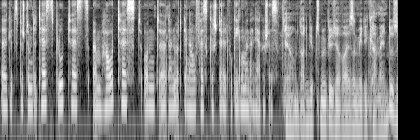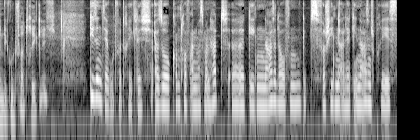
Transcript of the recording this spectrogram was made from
Äh, Gibt es bestimmte Tests, Bluttests, ähm, Hauttest und äh, dann wird genau festgestellt, wogegen man allergisch ist. Ja, und dann gibt's möglicherweise Medikamente. Sind die gut verträglich? Die sind sehr gut verträglich. Also kommt drauf an, was man hat. Äh, gegen Naselaufen gibt es verschiedene Allergie-Nasensprays,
